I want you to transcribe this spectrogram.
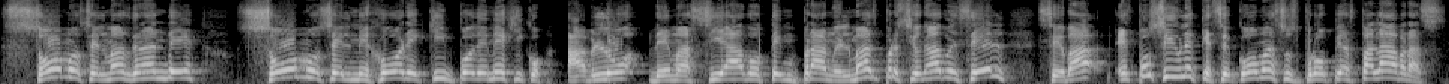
somos el más grande, somos el mejor equipo de México. Habló demasiado temprano. El más presionado es él. Se va. Es posible que se coma sus propias palabras.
